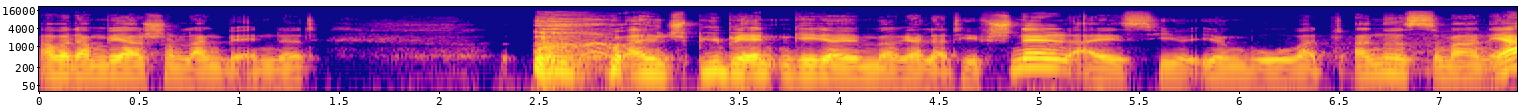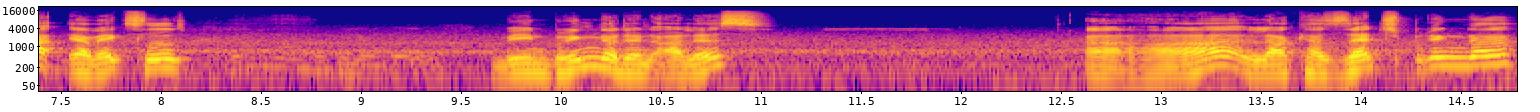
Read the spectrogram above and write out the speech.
Aber dann wäre er schon lang beendet. Weil ein Spiel beenden geht ja immer relativ schnell, als hier irgendwo was anderes zu machen. Ja, er wechselt. Wen bringt er denn alles? Aha, Lacazette bringt er.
